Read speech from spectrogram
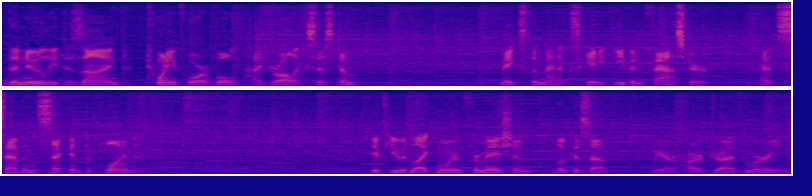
The newly designed 24 volt hydraulic system makes the MaxGate even faster at 7 second deployment. If you would like more information, look us up. We are Hard Drive Marine.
